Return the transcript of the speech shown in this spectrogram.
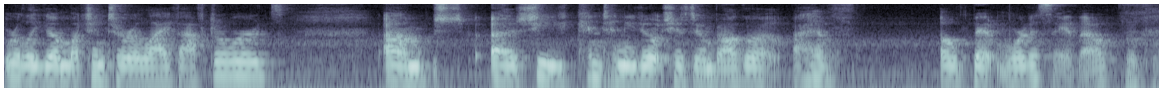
really go much into her life afterwards. Um, sh- uh, she continued doing what she was doing, but I'll go. I have a bit more to say though. Okay.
